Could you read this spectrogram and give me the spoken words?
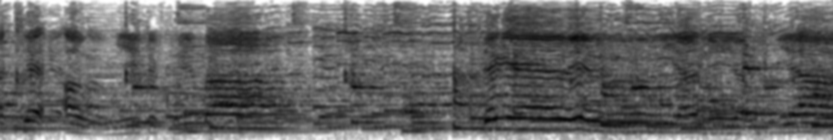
အထက်အောက်မြေတစ်ခွင်မှာတကယ်ပဲရနေရပြတကယ်ပဲရနေရပြ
